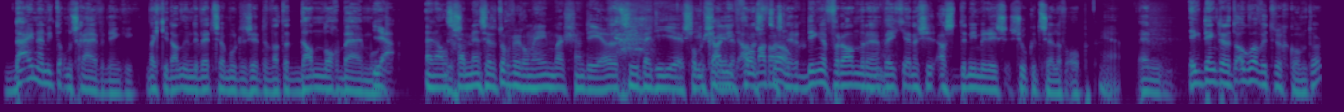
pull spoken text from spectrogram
bijna niet te omschrijven, denk ik. Wat je dan in de wet zou moeten zetten, wat er dan nog bij moet. Ja. En anders gaan mensen er toch weer omheen marchanderen. Dat zie je bij die uh, Dus je kan commerciële niet alles vastleggen. Dingen veranderen, weet je. En als, je, als het er niet meer is, zoek het zelf op. Ja. En ik denk dat het ook wel weer terugkomt, hoor.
